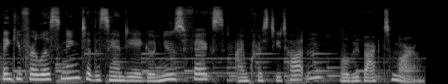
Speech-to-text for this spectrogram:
Thank you for listening to the San Diego News Fix. I'm Kristy Totten. We'll be back tomorrow.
